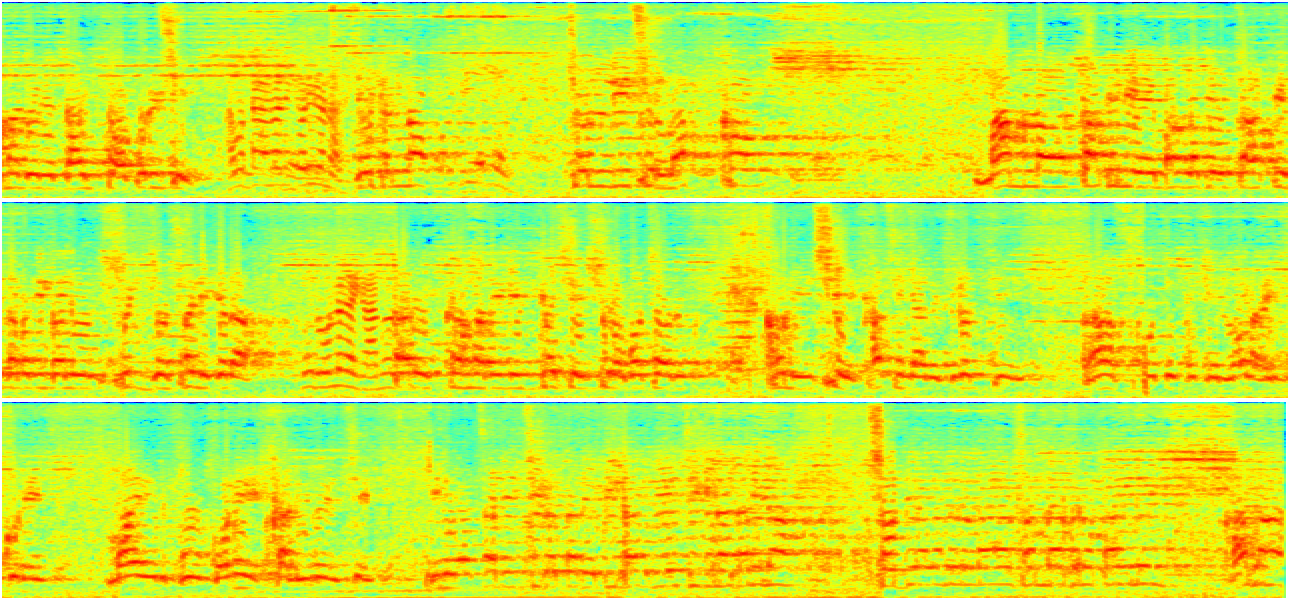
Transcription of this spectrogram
আমাদের দায়িত্ব অপরিসীম। যে জন্য চল্লিশ লক্ষ মামলা কাঁদিয়ে বাংলাদেশ দলের সূর্য সৈনিকেরা তারেক রহমানের নির্দেশে ষোলো বছর খনি শেখ হাসিনার বিরুদ্ধে রাজপথে থেকে লড়াই করে মায়ের বুক অনেক খালি হয়েছে। চিরতরে বিদায় নিয়েছে কিনা জানি না। এখনও পাইনি হাজার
